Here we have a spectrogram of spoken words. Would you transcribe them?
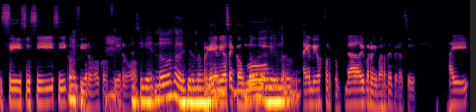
Sí, sí, sí, sí, confirmo, confirmo. Así que no vamos a decir Porque hay amigos en No vamos a decir común, nombres. hay amigos por tu lado y por mi parte, pero sí. Hay,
